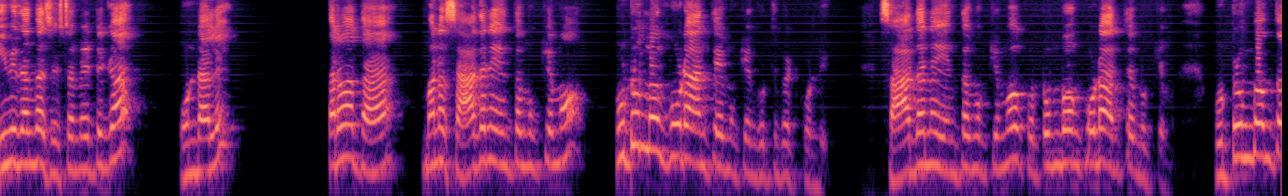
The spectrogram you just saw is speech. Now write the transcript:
ఈ విధంగా సిస్టమేటిక్గా ఉండాలి. తర్వాత మన సాధన ఎంత ముఖ్యమో కుటుంబం కూడా అంతే ముఖ్యం గుర్తుపెట్టుకోండి. సాధన ఎంత ముఖ్యమో కుటుంబం కూడా అంతే ముఖ్యం. కుటుంబంతో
